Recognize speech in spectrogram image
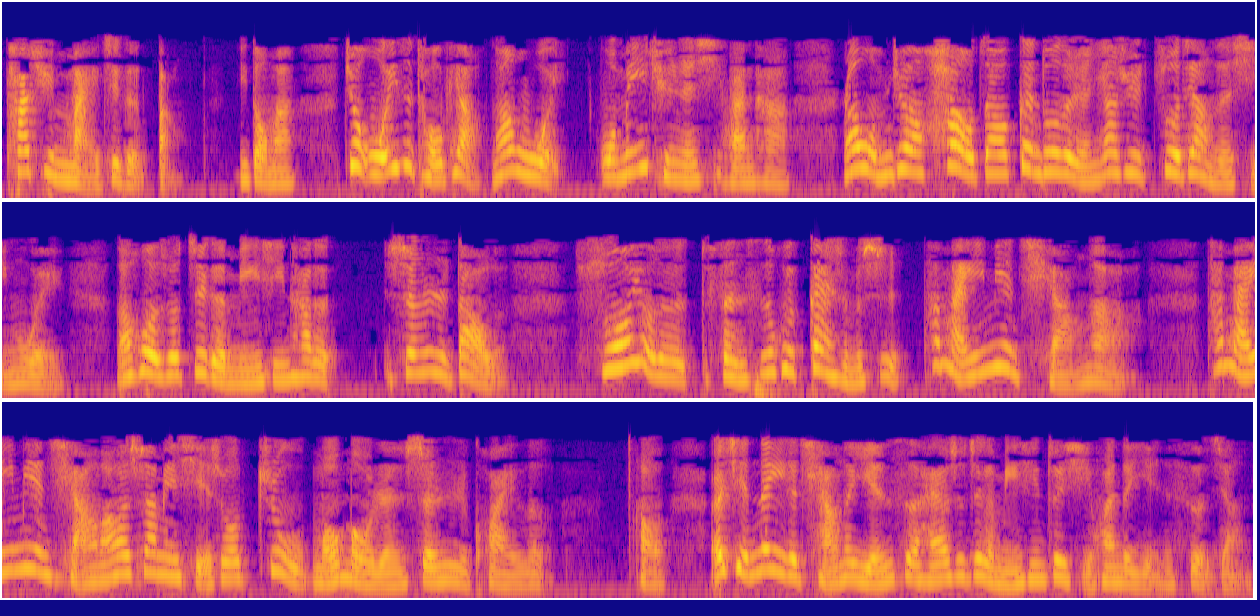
他去买这个榜。你懂吗？就我一直投票，然后我我们一群人喜欢他，然后我们就要号召更多的人要去做这样子的行为，然后或者说这个明星他的生日到了，所有的粉丝会干什么事？他买一面墙啊，他买一面墙，然后上面写说祝某某人生日快乐。好，而且那一个墙的颜色还要是这个明星最喜欢的颜色，这样子。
